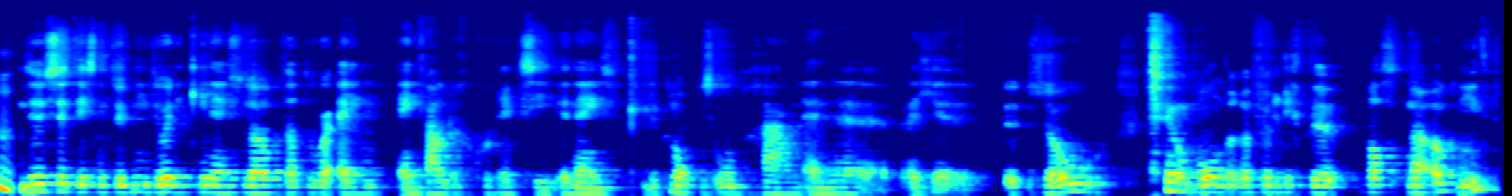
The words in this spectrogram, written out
Hm. Dus het is natuurlijk niet door die kinesioloog dat door één eenvoudige correctie ineens de knop is omgegaan. En weet je, zo veel wonderen verrichten was het nou ook niet.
